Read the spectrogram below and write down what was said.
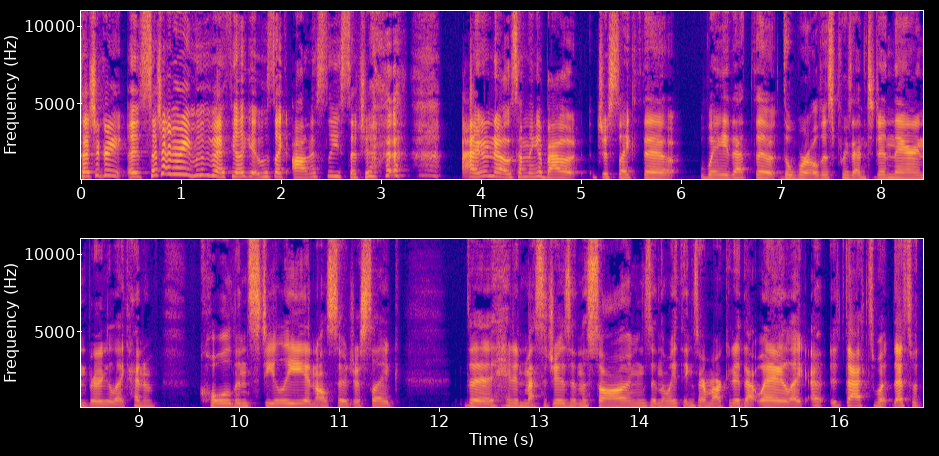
Such a great it's such a great movie but i feel like it was like honestly such a i don't know something about just like the way that the the world is presented in there and very like kind of cold and steely and also just like the hidden messages in the songs and the way things are marketed that way like uh, that's what that's what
